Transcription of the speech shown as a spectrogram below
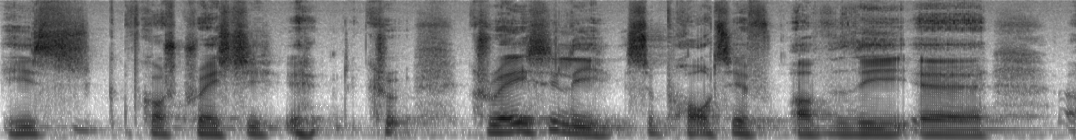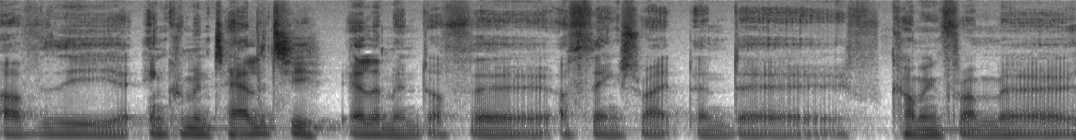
he's of course crazy, crazily supportive of the uh, of the incrementality element of uh, of things, right? And uh, coming from uh, uh,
